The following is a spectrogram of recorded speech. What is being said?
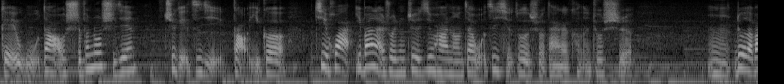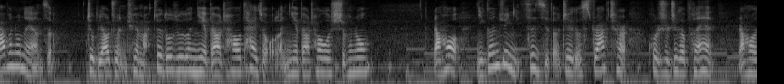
给五到十分钟时间，去给自己搞一个计划。一般来说，这个计划呢，在我自己写作的时候，大概可能就是，嗯，六到八分钟的样子，就比较准确嘛。最多最多你也不要超太久了，你也不要超过十分钟。然后你根据你自己的这个 structure 或者是这个 plan，然后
